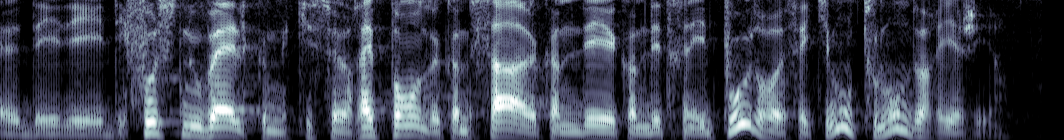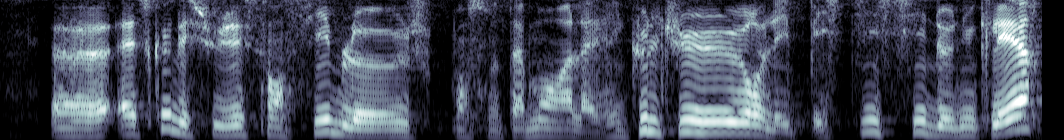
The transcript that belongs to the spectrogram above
des, des, fausses nouvelles comme, qui se répandent comme ça, comme des, comme des traînées de poudre, effectivement, tout le monde doit réagir. Euh, est-ce que les sujets sensibles, euh, je pense notamment à l'agriculture, les pesticides, le nucléaire,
